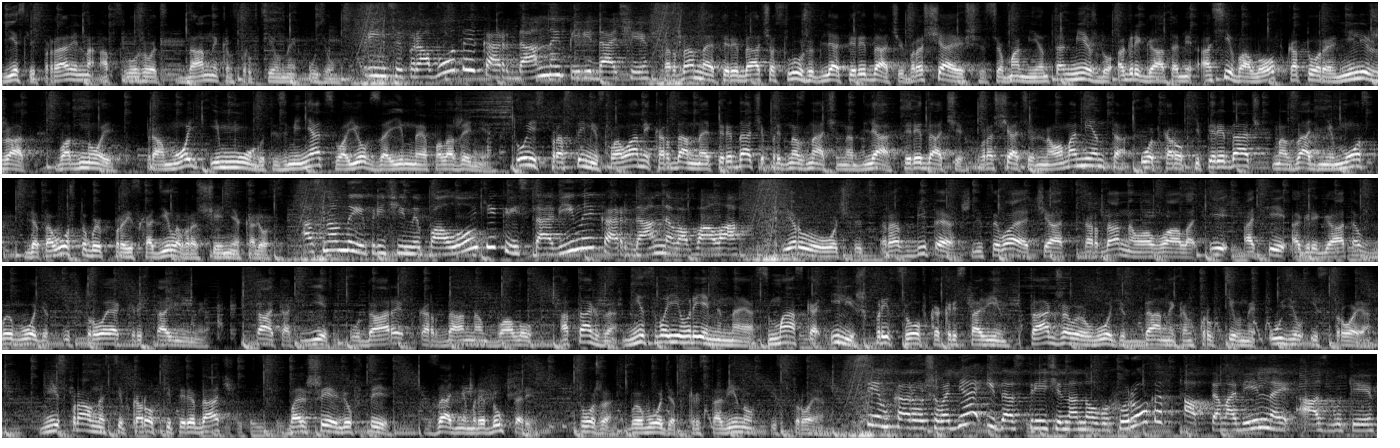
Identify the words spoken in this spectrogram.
если правильно обслуживать данный конструктивный узел. Принцип работы карданной передачи. Карданная передача служит для передачи вращающегося момента между агрегатами оси валов, которые не лежат в одной прямой и могут изменять свое взаимное положение. То есть, простыми словами, карданная передача предназначена для передачи вращательного момента от коробки передач на задний мост для того, чтобы происходило вращение колес. Основные причины поломки крестовины карданного вала. В первую очередь разбитая шлицевая часть карданного вала и осей агрегатов выводит из строя крестовины так как есть удары в карданном валу, а также несвоевременная смазка или шприцовка крестовин также выводит данный конструктивный узел из строя. Неисправности в коробке передач, большие люфты в заднем редукторе тоже выводят крестовину из строя. Всем хорошего дня и до встречи на новых уроках автомобильной азбуки.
